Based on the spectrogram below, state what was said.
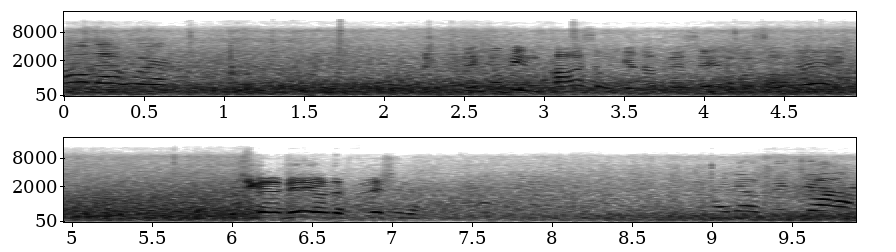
All that work. It could be impossible to get the fish in. It was so big. Did you get a video of the fish in the... I know, good job.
